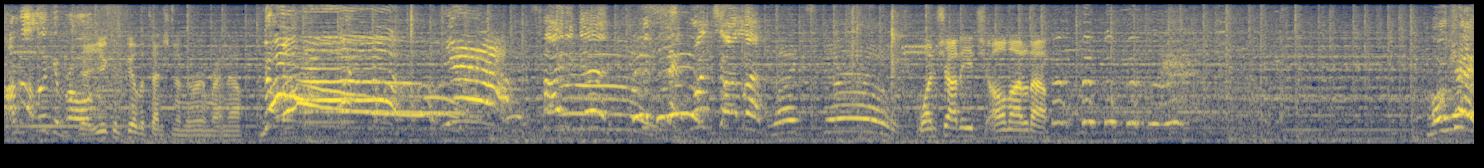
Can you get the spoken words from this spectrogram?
I'm not looking, bro. Yeah, you can feel the tension in the room right now. No! One shot left. Let's go. One shot each, all knotted up. Okay.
